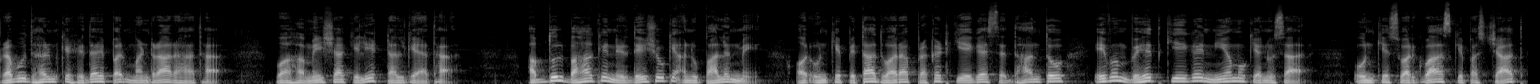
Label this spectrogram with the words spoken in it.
प्रभु धर्म के हृदय पर मंडरा रहा था। वह हमेशा के लिए टल गया था। अब्दुल बहा के निर्देशों के अनुपालन में और उनके पिता द्वारा प्रकट किए गए सिद्धांतों एवं विहित किए गए नियमों के अनुसार, उनके स्वर्गवास के पश्चात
